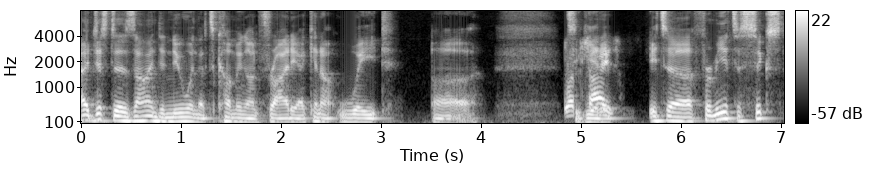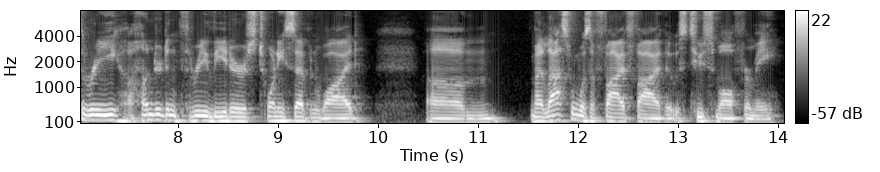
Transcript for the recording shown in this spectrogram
I, just designed a new one that's coming on Friday. I cannot wait uh, what to size? get it. It's a for me. It's a 6'3", 103 liters, twenty seven wide. Um, my last one was a five five. It was too small for me,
